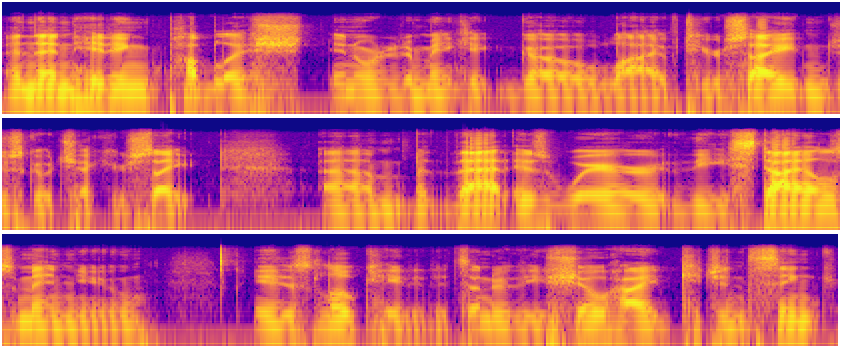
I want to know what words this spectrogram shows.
And then hitting publish in order to make it go live to your site and just go check your site. Um, but that is where the styles menu is located. It's under the show hide kitchen sink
